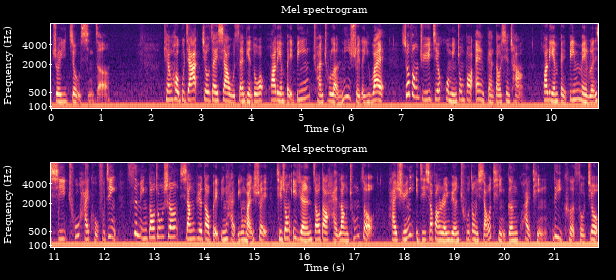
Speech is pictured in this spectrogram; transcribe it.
追究刑责。天候不佳，就在下午三点多，花莲北滨传出了溺水的意外。消防局接获民众报案，赶到现场。花莲北滨美仑溪出海口附近，四名高中生相约到北滨海滨玩水，其中一人遭到海浪冲走，海巡以及消防人员出动小艇跟快艇，立刻搜救。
